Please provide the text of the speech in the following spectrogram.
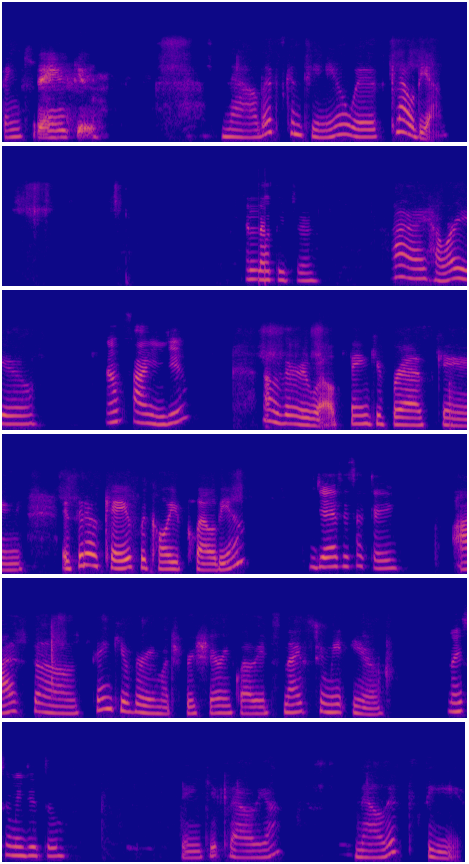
Thank you. Thank you. Now let's continue with Claudia. Hello, teacher. Hi, how are you? I'm fine. You? I'm very well. Thank you for asking. Is it okay if we call you Claudia? Yes, it's okay. Awesome. Thank you very much for sharing, Claudia. It's nice to meet you. Nice to meet you too. Thank you, Claudia. Now let's see.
